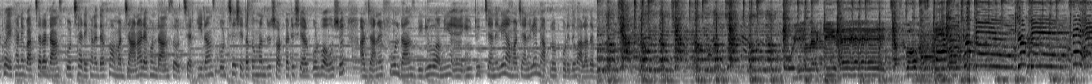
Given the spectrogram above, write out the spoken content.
দেখো এখানে বাচ্চারা ডান্স করছে আর এখানে দেখো আমার জানার এখন ডান্স হচ্ছে আর কি ডান্স করছে সেটা তোমাদের শর্টকাটে শেয়ার করব অবশ্যই আর জানের ফুল ডান্স ভিডিও আমি আহ, ইউটিউব চ্যানেলে আমার চ্যানেলে আমি আপলোড করে দেবো আলাদা ভিডিও कोई लड़की है जब वो हंसती है झुके झुके से है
